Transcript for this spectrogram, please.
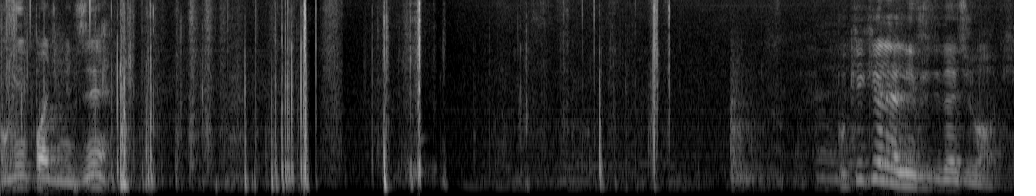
Alguém pode me dizer? Por que, que ele é livre de deadlock?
